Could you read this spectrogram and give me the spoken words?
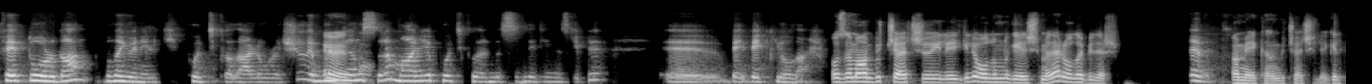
FED doğrudan buna yönelik politikalarla uğraşıyor ve bunun evet. yanı sıra maliye politikalarında sizin dediğiniz gibi e, be- bekliyorlar. O zaman bütçe açığı ile ilgili olumlu gelişmeler olabilir. Evet. Amerika'nın bütçe açığıyla ilgili.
